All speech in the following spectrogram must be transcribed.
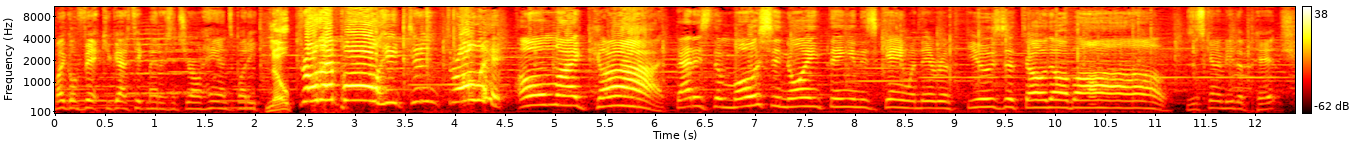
Michael Vick, you gotta take matters into your own hands, buddy. Nope. Throw that ball! He didn't throw it! Oh my god! That is the most annoying thing in this game when they refuse to throw the ball! Is this gonna be the pitch?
